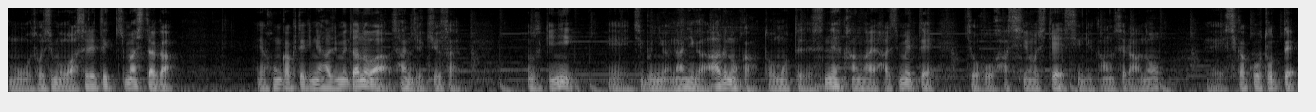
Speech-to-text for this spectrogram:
もう年も忘れてきましたが、え、本格的に始めたのは39歳の時にえー、自分には何があるのかと思ってですね考え始めて情報発信をして心理カウンセラーの、えー、資格を取って、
